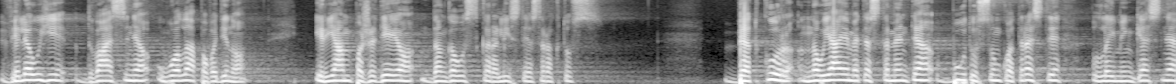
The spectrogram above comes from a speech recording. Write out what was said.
Vėliau jį dvasinę uolą pavadino ir jam pažadėjo dangaus karalystės raktus. Bet kur Naujajame testamente būtų sunku atrasti laimingesnę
